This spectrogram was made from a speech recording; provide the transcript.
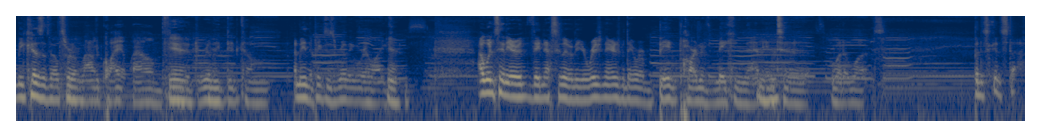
because of the sort of loud, quiet, loud thing Yeah. that really did come. I mean, the Pixies really were like. yeah I wouldn't say they were they necessarily were the originators, but they were a big part of making that mm-hmm. into what it was. But it's good stuff.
